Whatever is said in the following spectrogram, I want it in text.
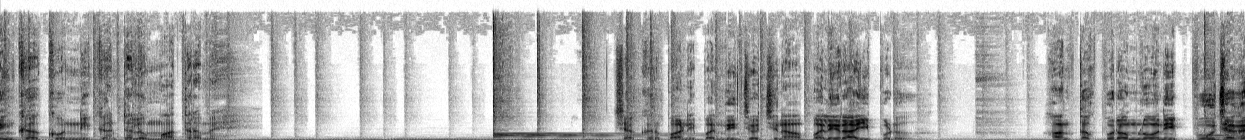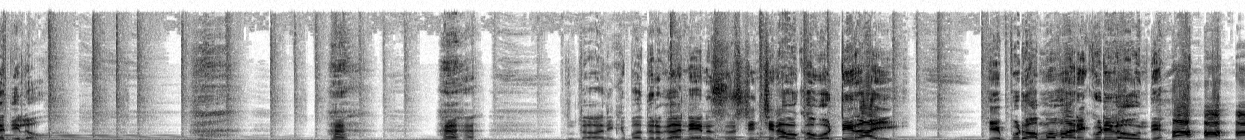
ఇంకా కొన్ని గంటలు మాత్రమే. చక్రపాణి బంధించి వచ్చిన బలిరా ఇప్పుడు అంతఃపురంలోని పూజ గదిలో. దానికి బదులుగా నేను సృష్టించిన ఒక ఒట్టి రాయి. ఇప్పుడు అమ్మవారి గుడిలో ఉంది.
